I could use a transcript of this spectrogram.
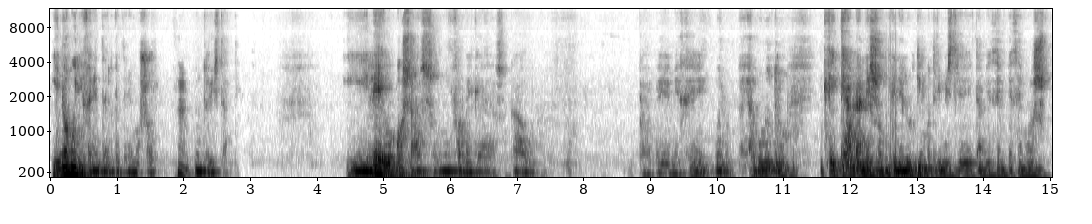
y no muy diferente del que tenemos hoy, desde hmm. punto de vista Y leo cosas, un informe que ha sacado KPMG, bueno, algún otro, que, que hablan eso, que en el último trimestre tal vez empecemos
